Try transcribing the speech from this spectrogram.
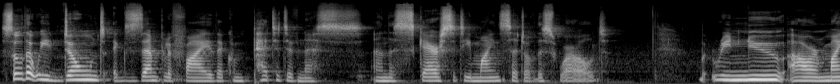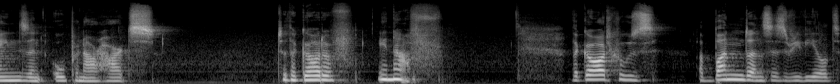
So that we don't exemplify the competitiveness and the scarcity mindset of this world but renew our minds and open our hearts to the God of enough, the God whose abundance is revealed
